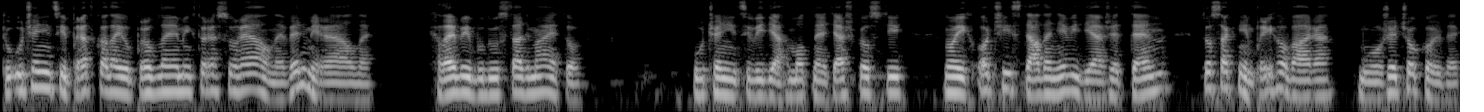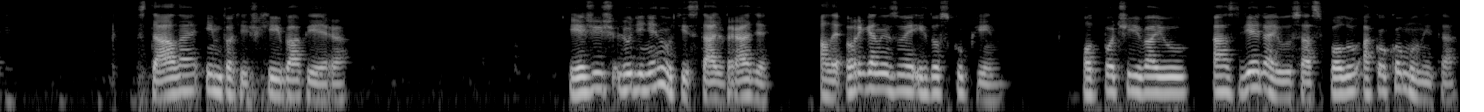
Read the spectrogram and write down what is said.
Tu učeníci predkladajú problémy, ktoré sú reálne, veľmi reálne. Chleby budú stať majetok. Učeníci vidia hmotné ťažkosti, no ich oči stále nevidia, že ten, kto sa k ním prihovára, môže čokoľvek. Stále im totiž chýba viera. Ježiš ľudí nenúti stať v rade, ale organizuje ich do skupín. Odpočívajú a zdieľajú sa spolu ako komunita.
